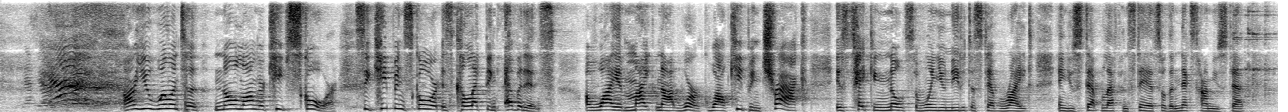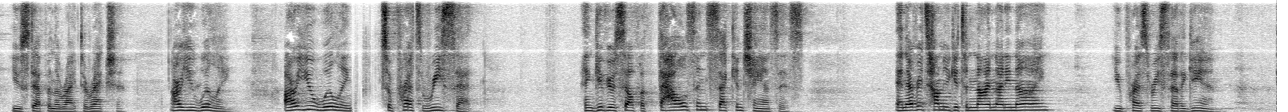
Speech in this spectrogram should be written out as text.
Yes. Are you willing to no longer keep score? See, keeping score is collecting evidence of why it might not work, while keeping track is taking notes of when you needed to step right and you step left instead. So the next time you step, you step in the right direction. Are you willing? Are you willing to press reset and give yourself a thousand second chances? And every time you get to 999, you press reset again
